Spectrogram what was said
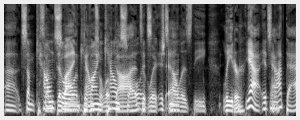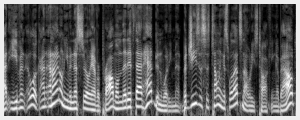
uh, some council Some divine of council divine of council. gods, It's- of which it's El not- is the leader. yeah, it's Yeah. not that. Even look, and, and I don't even necessarily have a problem that if that had been what he meant. But Jesus is telling us, well, that's not what he's talking about.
